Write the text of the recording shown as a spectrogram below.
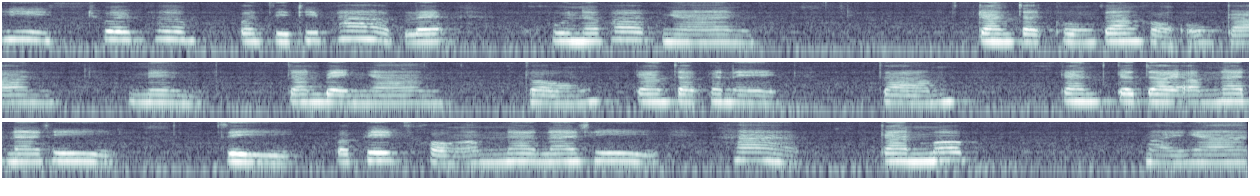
ที่ช่วยเพิ่มประสิทธิภาพและคุณภาพงาน การจัดโครงสร้างขององค์การ 1. การแบ่งงาน 2. การจัดแผนก 3. การกระจายอำนาจหน้าที่ 4. ประเภทของอำนาจหน้าที่ 5. การมอบหมายงาน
